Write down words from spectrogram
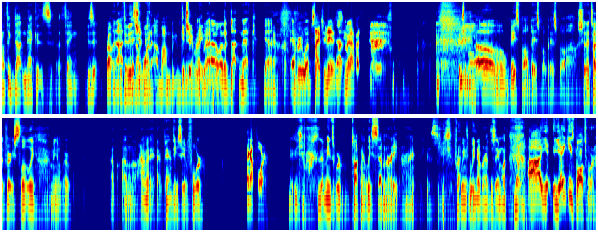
I don't think dot neck is a thing, is it? Probably not. If it is, It I should want be. it. I'm, I'm getting Should it right be, now. I want a dot neck. Yeah. Yeah. Every website Type should be a dot neck. Baseball. Oh, baseball, baseball, baseball. Should I talk very slowly? I mean, we're, I, don't, I don't know. How many? Panther, you say a four? I got four. That means we're talking at least seven or eight, right? Because Right. we, we never have the same one. No. Uh, Y- Yankees, Baltimore.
